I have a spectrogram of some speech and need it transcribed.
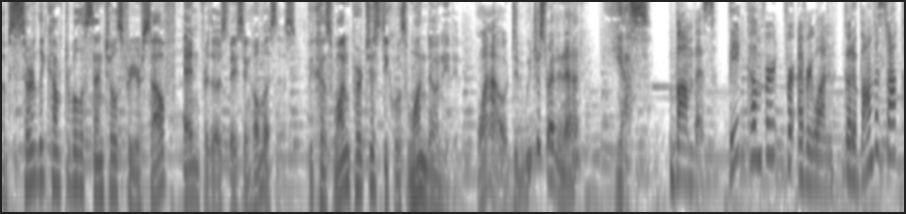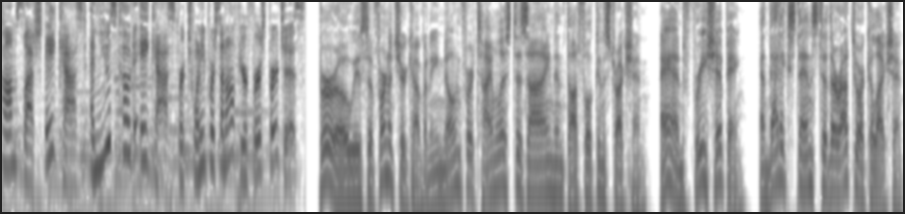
Absurdly comfortable essentials for yourself And for those facing homelessness. because one purchased equals one donated. Wow, did we just write an ad? Yes. Bombas. Big comfort for everyone. Go to bombas.com slash ACAST and use code ACAST for 20% off your first purchase. Burrow is a furniture company known for timeless design and thoughtful construction and free shipping, and that extends to their outdoor collection.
